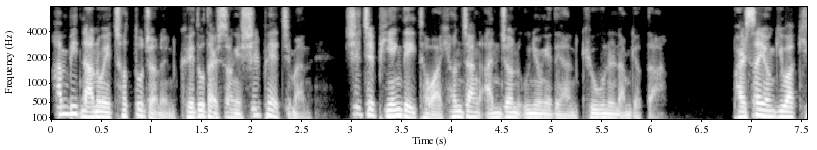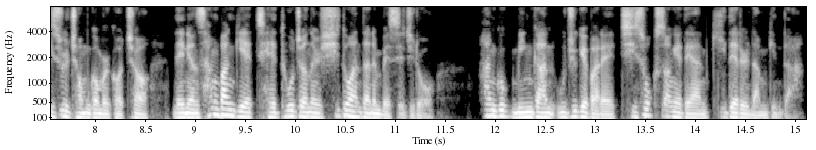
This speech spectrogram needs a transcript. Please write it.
한빛 나노의 첫 도전은 궤도 달성에 실패했지만 실제 비행 데이터와 현장 안전 운용에 대한 교훈을 남겼다. 발사 연기와 기술 점검을 거쳐 내년 상반기에 재도전을 시도한다는 메시지로 한국 민간 우주 개발의 지속성에 대한 기대를 남긴다.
